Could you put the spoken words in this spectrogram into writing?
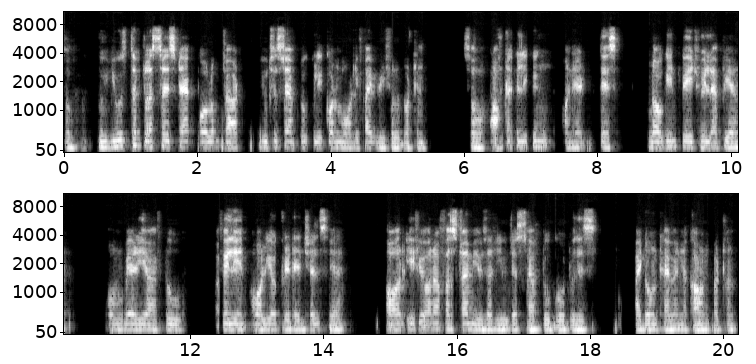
So to use the cluster stack column chart, you just have to click on modify visual button. So after clicking on it, this login page will appear on where you have to fill in all your credentials here. Or if you are a first time user, you just have to go to this I don't have an account button.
